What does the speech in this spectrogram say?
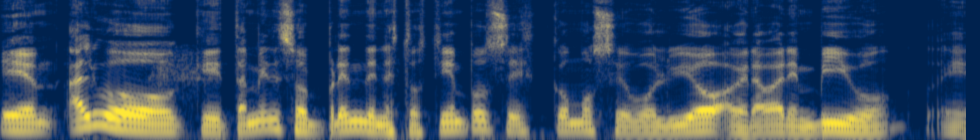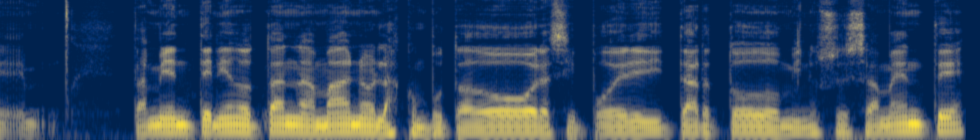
Eh, algo que también sorprende en estos tiempos es cómo se volvió a grabar en vivo, eh, también teniendo tan a mano las computadoras y poder editar todo minuciosamente,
